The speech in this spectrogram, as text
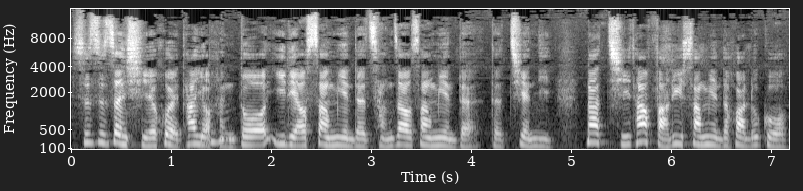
失智症协会，它有很多医疗上面的、长照上面的的建议。那其他法律上面的话，如果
